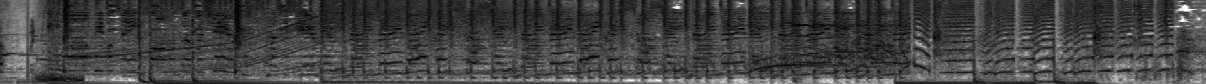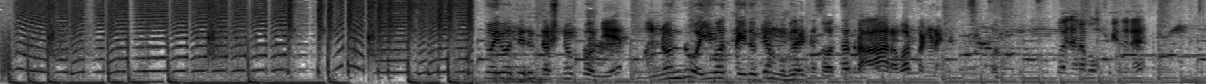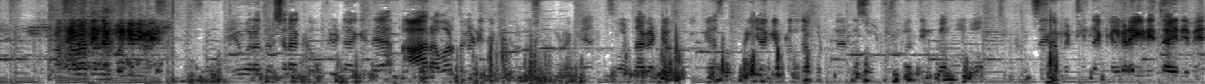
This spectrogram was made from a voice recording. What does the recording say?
ಐವತ್ತೈದಕ್ಕೆ ದರ್ಶನಕ್ಕೆ ಹೋಗಿ ಹನ್ನೊಂದು ಐವತ್ತೈದಕ್ಕೆ ಮುಗಿದೈತೆ. ಸೊ ಹತ್ತತ್ರ ಆರ್ ಅವರ್ ತಗೊಂಡೈತೆ. ತುಂಬಾ ಜನ ಬಂದ್ಬಿಟ್ಟಿದ್ದಾರೆ ಪ್ರಸಾದ ತಿನ್ನಕ್ ಬಂದಿದೀವಿ ದೇವರ ದರ್ಶನ ಕಂಪ್ಲೀಟ್ ಆಗಿದೆ. ಆರ್ ಅವರ್ ತಗೊಂಡಿದ್ದೀವಿ ಸೊ ಅರ್ಧ ಗಂಟೆ ಹೋಗಕ್ಕೆ. ಸೊ ಫ್ರೀಯಾಗಿ ಪ್ರಸಾದ ಕೊಡ್ತಾ ಇರ್ತಾರೆ. ಸೊ ತುಂಬಾ ತಿನ್ಕೊಬಹುದು ಸೊ ಈಗ ಮೆಟ್ಲಿಂದ ಕೆಳಗಡೆ ಹಿಡಿತಾ ಇದೀವಿ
